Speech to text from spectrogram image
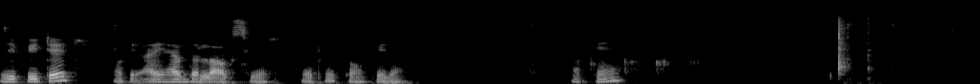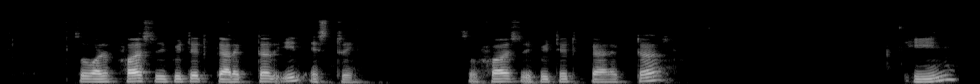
repeated okay I have the logs here. Let me copy them. Okay so our first repeated character in a string? So first repeated character in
